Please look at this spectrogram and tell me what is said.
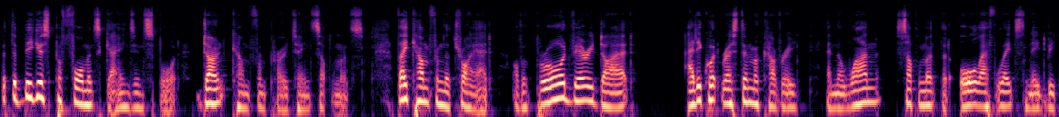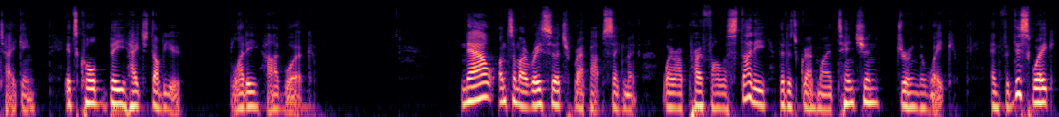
But the biggest performance gains in sport don't come from protein supplements. They come from the triad of a broad, varied diet, adequate rest and recovery, and the one supplement that all athletes need to be taking it's called BHW, Bloody Hard Work. Now, onto my research wrap up segment, where I profile a study that has grabbed my attention during the week. And for this week,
